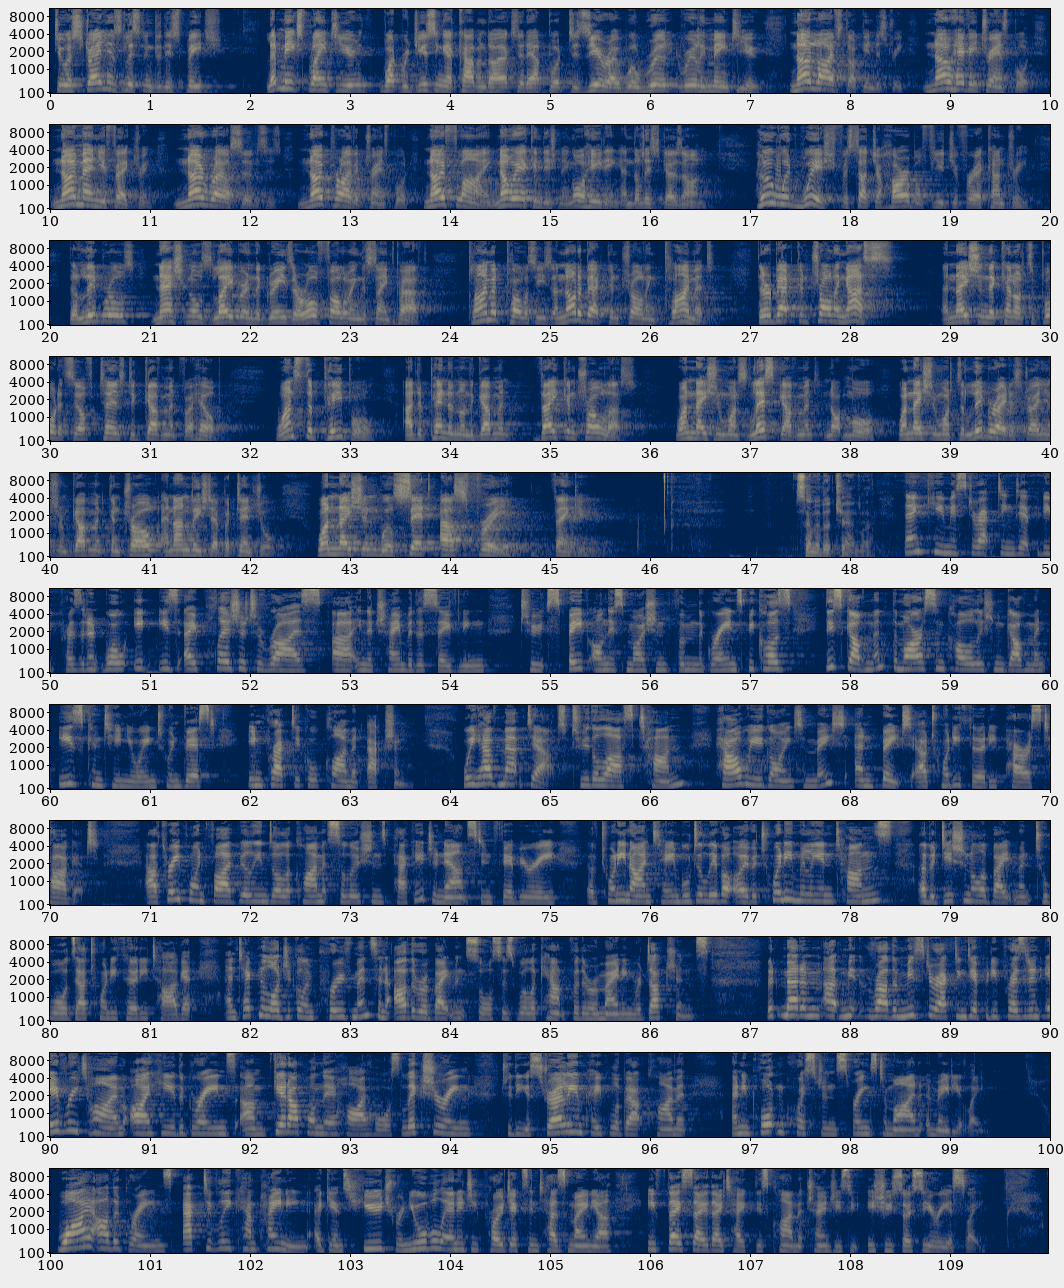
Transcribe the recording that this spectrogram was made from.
To Australians listening to this speech, let me explain to you what reducing our carbon dioxide output to zero will re really mean to you. No livestock industry, no heavy transport, no manufacturing, no rail services, no private transport, no flying, no air conditioning or heating, and the list goes on. Who would wish for such a horrible future for our country? The Liberals, Nationals, Labor and the Greens are all following the same path. Climate policies are not about controlling climate, they're about controlling us a nation that cannot support itself turns to government for help. Once the people are dependent on the government, they control us. One nation wants less government, not more. One nation wants to liberate Australians from government control and unleash our potential. One nation will set us free. Thank you. Senator Chandler. Thank you, Mr Acting Deputy President. Well, it is a pleasure to rise uh, in the chamber this evening to speak on this motion from the Greens because this government, the Morrison coalition government, is continuing to invest in practical climate action. We have mapped out to the last tonne how we are going to meet and beat our 2030 Paris target. Our $3.5 billion climate solutions package, announced in February of 2019, will deliver over 20 million tonnes of additional abatement towards our 2030 target, and technological improvements and other abatement sources will account for the remaining reductions. But, Madam, uh, rather, Mr Acting Deputy President, every time I hear the Greens um, get up on their high horse lecturing to the Australian people about climate, an important question springs to mind immediately. Why are the Greens actively campaigning against huge renewable energy projects in Tasmania if they say they take this climate change issue so seriously?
